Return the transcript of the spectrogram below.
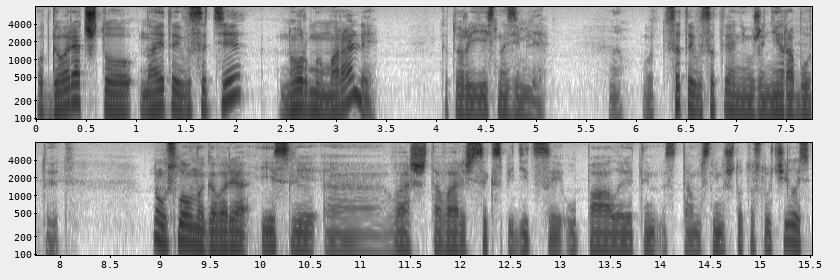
Вот говорят, что на этой высоте нормы морали, которые есть на Земле, Да. вот с этой высоты они уже не работают. Ну, условно говоря, если э, ваш товарищ с экспедиции упал или ты- там с ним что-то случилось,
